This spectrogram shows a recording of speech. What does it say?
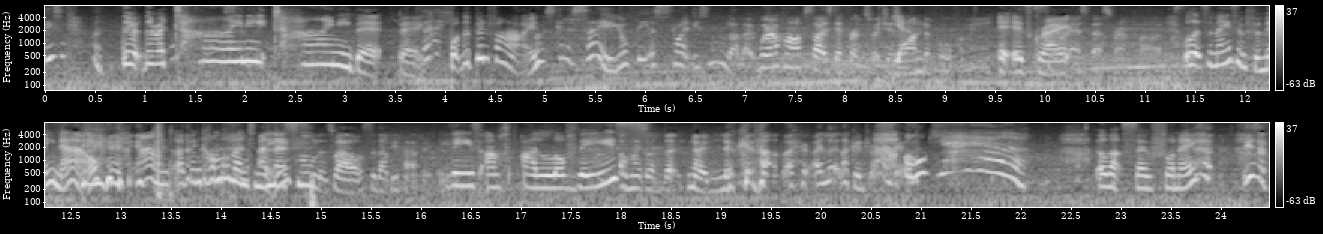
These are. They're, they're a tiny, tiny bit big, but they've been fine. I was gonna say your feet are slightly smaller. Like we're a half size difference, which is Yeah. wonderful for me. It is great. Sarah's best friend part. Well, it's amazing for me now, and I've been complimenting And they're small as well, so they'll be perfect. These are, I love these. Oh my god, no, look at that though. I look like a dragon. Oh yeah. Oh, that's so funny. These are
